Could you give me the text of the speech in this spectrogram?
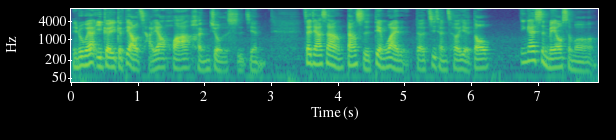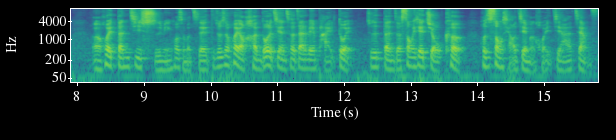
你如果要一个一个调查，要花很久的时间。再加上当时店外的计程车也都应该是没有什么。呃，会登记实名或什么之类的，就是会有很多的计程车在那边排队，就是等着送一些酒客或是送小姐们回家这样子。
